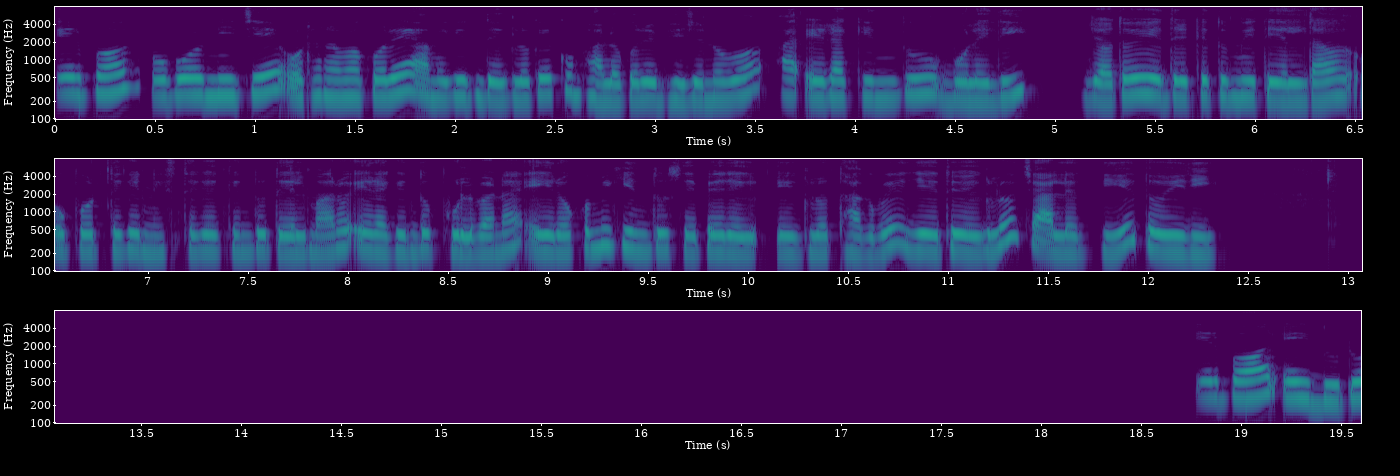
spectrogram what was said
এরপর ওপর নিচে ওঠানামা করে আমি কিন্তু এগুলোকে খুব ভালো করে ভেজে নেব, আর এরা কিন্তু বলে দিই, যতই এদেরকে তুমি তেল দাও, ওপর থেকে নিচ থেকে কিন্তু তেল মারো, এরা কিন্তু ফুলবে না, এইরকমই কিন্তু শেপের এগুলো থাকবে, যেহেতু এগুলো চালের দিয়ে তৈরি। এরপর এই দুটো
